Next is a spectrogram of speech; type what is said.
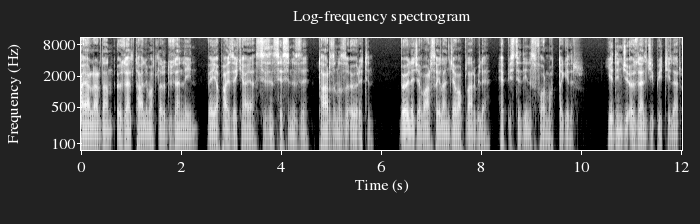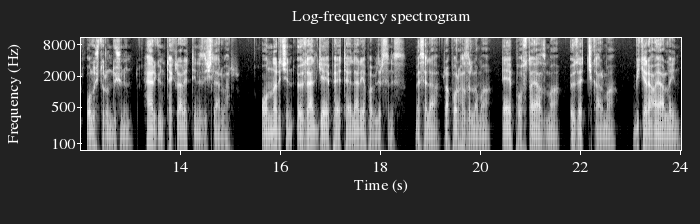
Ayarlardan özel talimatları düzenleyin ve yapay zekaya sizin sesinizi, tarzınızı öğretin. Böylece varsayılan cevaplar bile hep istediğiniz formatta gelir. Yedinci özel GPT'ler oluşturun düşünün. Her gün tekrar ettiğiniz işler var. Onlar için özel GPT'ler yapabilirsiniz. Mesela rapor hazırlama, e-posta yazma, özet çıkarma. Bir kere ayarlayın.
